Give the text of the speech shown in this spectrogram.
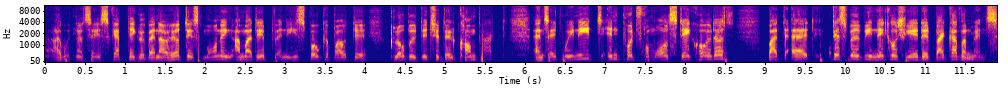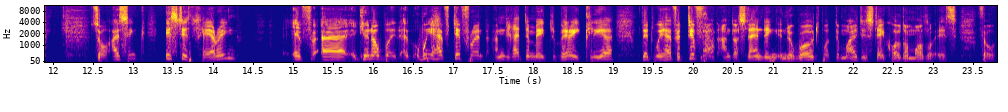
I would not say skeptical. When I heard this morning Amandeep, when he spoke about the Global Digital Compact and said we need input from all stakeholders, but uh, this will be negotiated by governments. So I think, is this sharing? If, uh, you know, we, we have different, Anriette made very clear that we have a different understanding in the world what the multi-stakeholder model is. So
